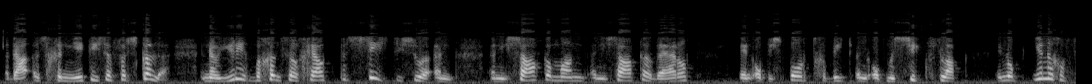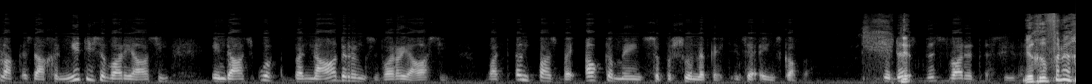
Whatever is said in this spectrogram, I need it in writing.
daar is genetiese verskille. Nou hierdie beginsel geld presies die so in in die sakeman in die sakewêreld en op die sportgebied en op musiekvlak en op enige vlak is daar genetiese variasie en daar's ook benaderingsvariasie wat inpas by elke mens se persoonlikheid en sy eienskappe. So dis nou, dis wat dit is. Jy gou vinnig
